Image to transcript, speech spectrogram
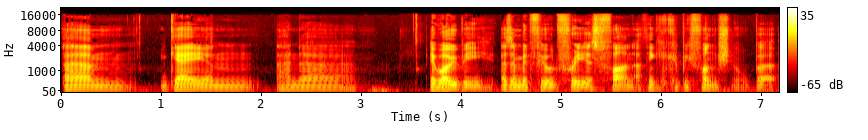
um, Gueye, and, and uh, Iwobi as a midfield free is fun. I think it could be functional, but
